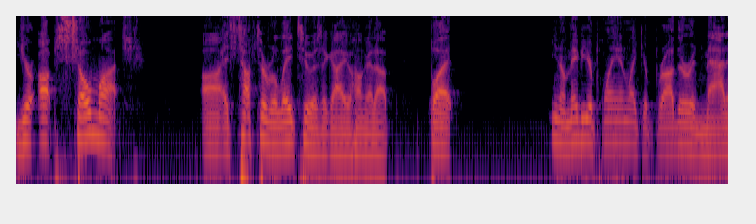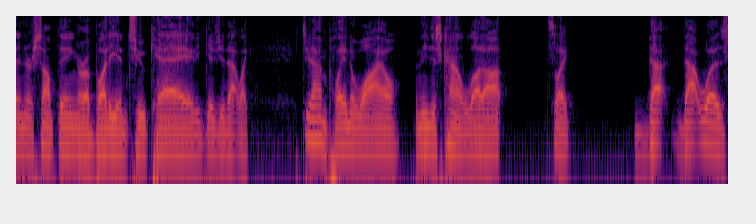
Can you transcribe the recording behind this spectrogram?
You're up so much. Uh, it's tough to relate to as a guy who hung it up, but you know, maybe you're playing like your brother in Madden or something, or a buddy in 2K, and he gives you that like, dude, I haven't played in a while, and then you just kind of let up. It's like that. That was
